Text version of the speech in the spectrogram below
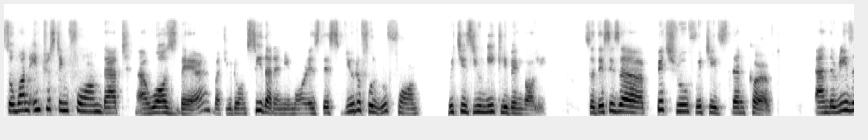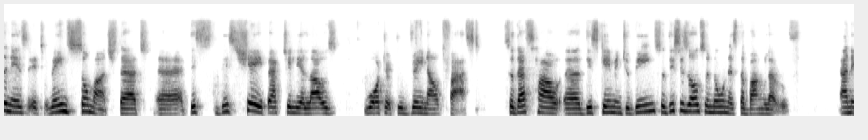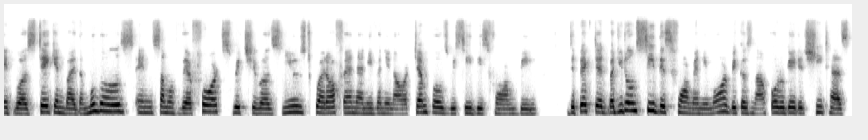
So one interesting form that uh, was there, but you don't see that anymore, is this beautiful roof form, which is uniquely Bengali. So this is a pitch roof, which is then curved. And the reason is it rains so much that uh, this, this shape actually allows water to drain out fast. So that's how uh, this came into being. So this is also known as the Bangla roof. And it was taken by the Mughals in some of their forts, which was used quite often. And even in our temples, we see this form being depicted, but you don't see this form anymore because now corrugated sheet has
